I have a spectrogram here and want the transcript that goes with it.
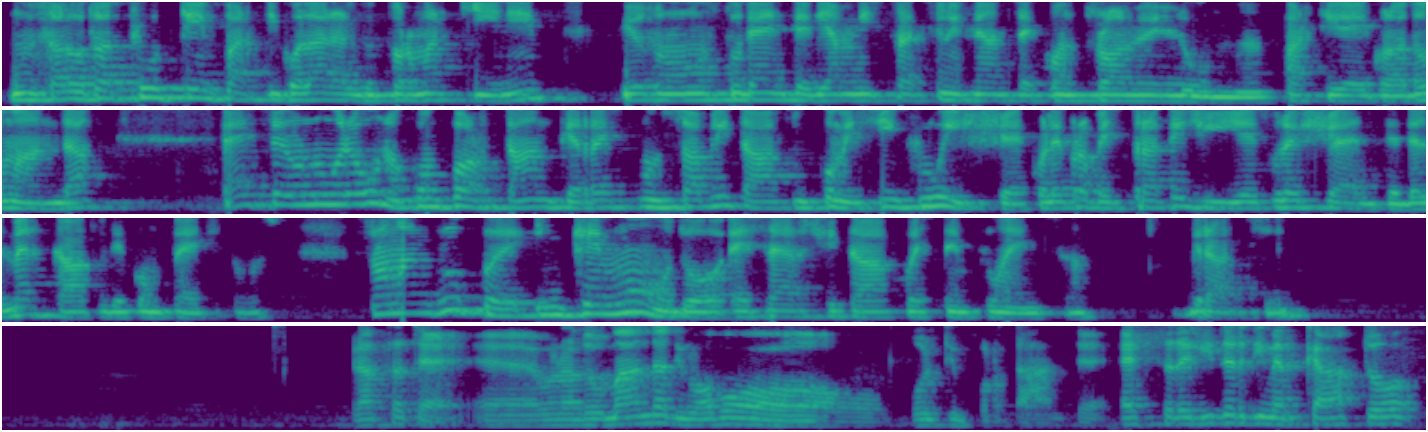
Un saluto a tutti, in particolare al dottor Marchini. Io sono uno studente di amministrazione, finanza e controllo in LUM. Partirei con la domanda. Essere un numero uno comporta anche responsabilità su come si influisce con le proprie strategie sulle scelte del mercato dei competitors. Stroman Group in che modo esercita questa influenza? Grazie. Grazie a te. È una domanda di nuovo molto importante. Essere leader di mercato,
